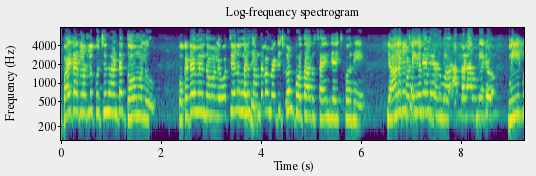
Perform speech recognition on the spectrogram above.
బయట అట్లా కూర్చుందా అంటే ఒకటేమైంది దోమలు వచ్చేది ఊరి సంతకం పెట్టించుకొని పోతారు సైన్ చేయించుకొని. అక్కడ మీరు మీకు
